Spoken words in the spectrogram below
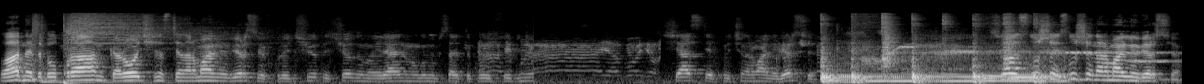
Ладно, это был пранк. Короче, сейчас тебе нормальную версию включу. Ты чё, думаю, я реально могу написать такую фигню? А, я понял. Сейчас тебе включу нормальную версию. Все, слушай, слушай нормальную версию.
